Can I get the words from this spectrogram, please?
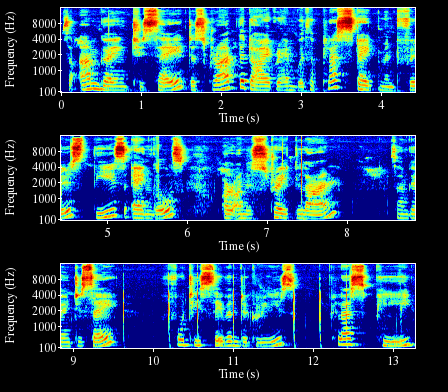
So I'm going to say, describe the diagram with a plus statement first. These angles are on a straight line. So I'm going to say 47 degrees plus p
